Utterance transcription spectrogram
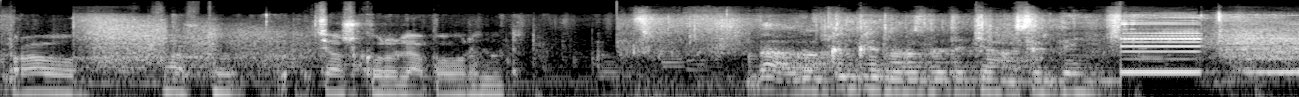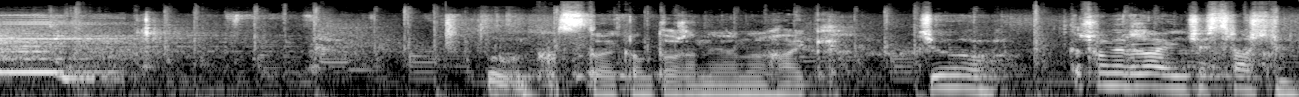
Вправо тяжко, тяжко руля повернути. Да, ну конкретно розбита тяга всередині. Стойком теж, мабуть, гайки. Чого? Та що не ржаві, нічого страшного.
